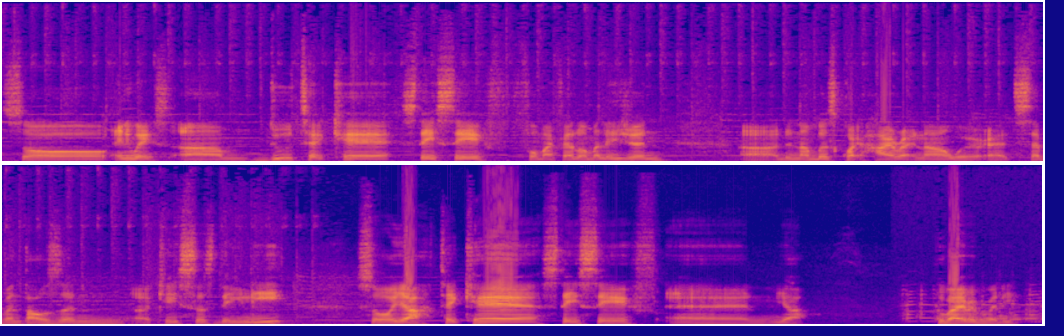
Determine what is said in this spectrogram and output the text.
so anyways um, do take care stay safe for my fellow Malaysian uh, the number is quite high right now. We're at 7,000 uh, cases daily. So yeah, take care, stay safe, and yeah, goodbye everybody.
